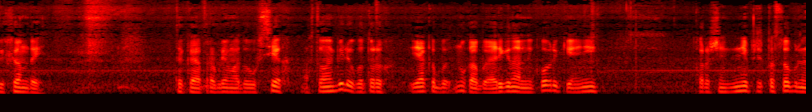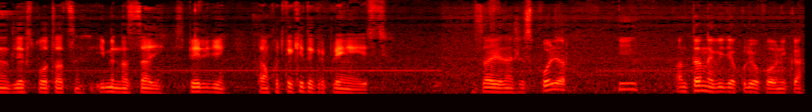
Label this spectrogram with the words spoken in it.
у Hyundai такая проблема, у всех автомобилей, у которых якобы, ну как бы оригинальные коврики, они, короче, не приспособлены для эксплуатации. Именно сзади, спереди, там хоть какие-то крепления есть. Сзади, значит, спойлер и антенна в виде акулеплавника.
